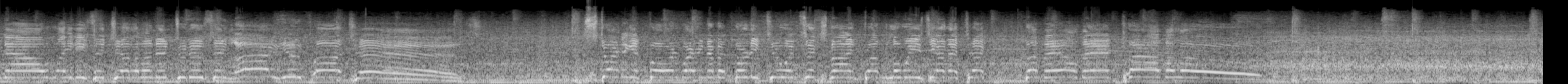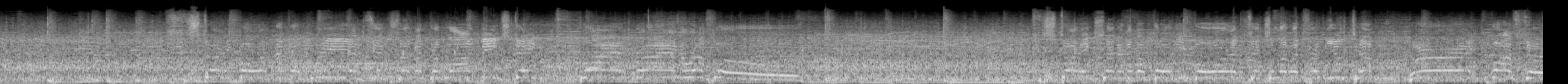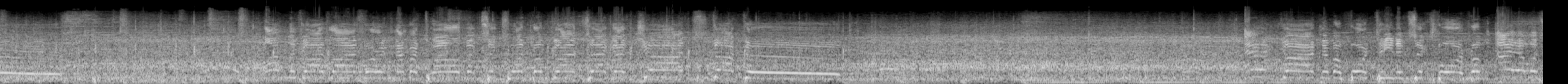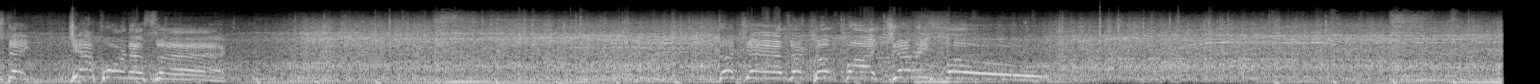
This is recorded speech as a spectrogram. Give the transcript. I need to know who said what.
Speaker 1: Now ladies and gentlemen, introducing our Utah Jazz. Starting at forward, wearing number 32 and 6'9 from Louisiana Tech, the mailman, UTEP, Greg Foster. On the guard line, wearing number 12 and 6'1 from Gonzaga, John Stockton. And guard, number 14 and 6-4 from Iowa State, Jeff Hornacek. The Jazz are coached by Jerry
